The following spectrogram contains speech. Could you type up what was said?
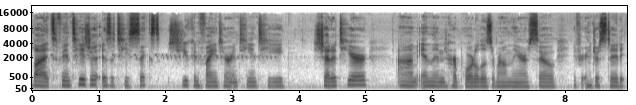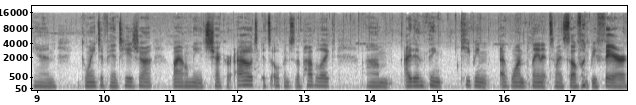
But Fantasia is a T6. You can find her in TNT Shadow Tier. Um, and then her portal is around there. So if you're interested in going to Fantasia, by all means, check her out. It's open to the public. Um, I didn't think keeping a one planet to myself would be fair,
